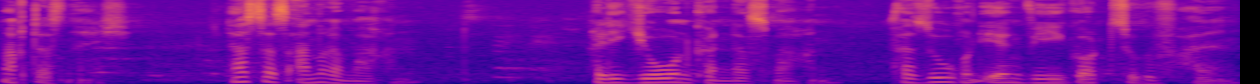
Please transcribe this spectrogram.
Mach das nicht. Lass das andere machen. Religionen können das machen. Versuchen irgendwie Gott zu gefallen.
